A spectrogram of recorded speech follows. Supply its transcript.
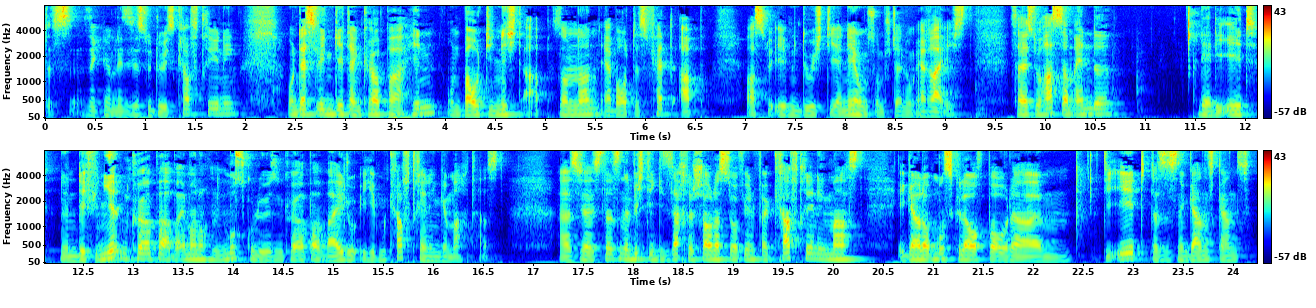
das signalisierst du durchs Krafttraining und deswegen geht dein Körper hin und baut die nicht ab, sondern er baut das Fett ab, was du eben durch die Ernährungsumstellung erreichst. Das heißt, du hast am Ende der Diät einen definierten Körper, aber immer noch einen muskulösen Körper, weil du eben Krafttraining gemacht hast. Das heißt, das ist eine wichtige Sache. Schau, dass du auf jeden Fall Krafttraining machst, egal ob Muskelaufbau oder ähm, Diät. Das ist eine ganz, ganz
